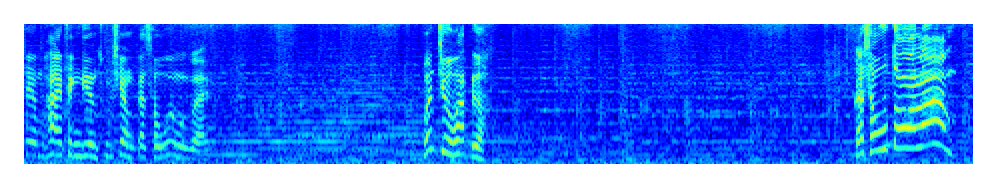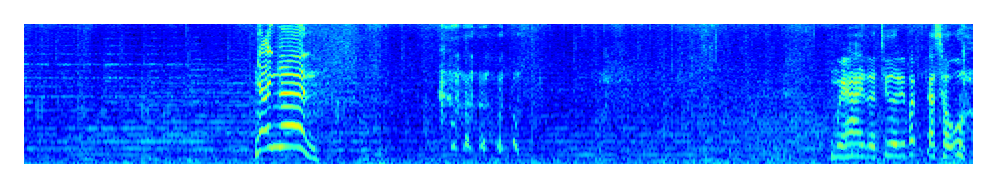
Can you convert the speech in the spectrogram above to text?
Thêm hai thanh niên xuống xem cá sấu rồi mọi người. Vẫn chưa bắt được. Cá sấu to lắm. Nhanh lên. mười hai giờ trưa đi bắt cá sấu.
